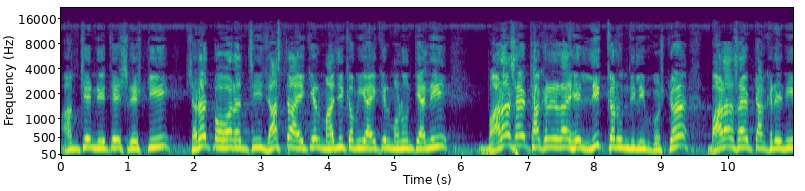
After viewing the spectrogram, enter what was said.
आमचे नेते श्रेष्ठी शरद पवारांची जास्त ऐकेल माझी कमी ऐकेल म्हणून त्यांनी बाळासाहेब ठाकरेला हे लीक करून दिली गोष्ट. बाळासाहेब ठाकरेंनी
